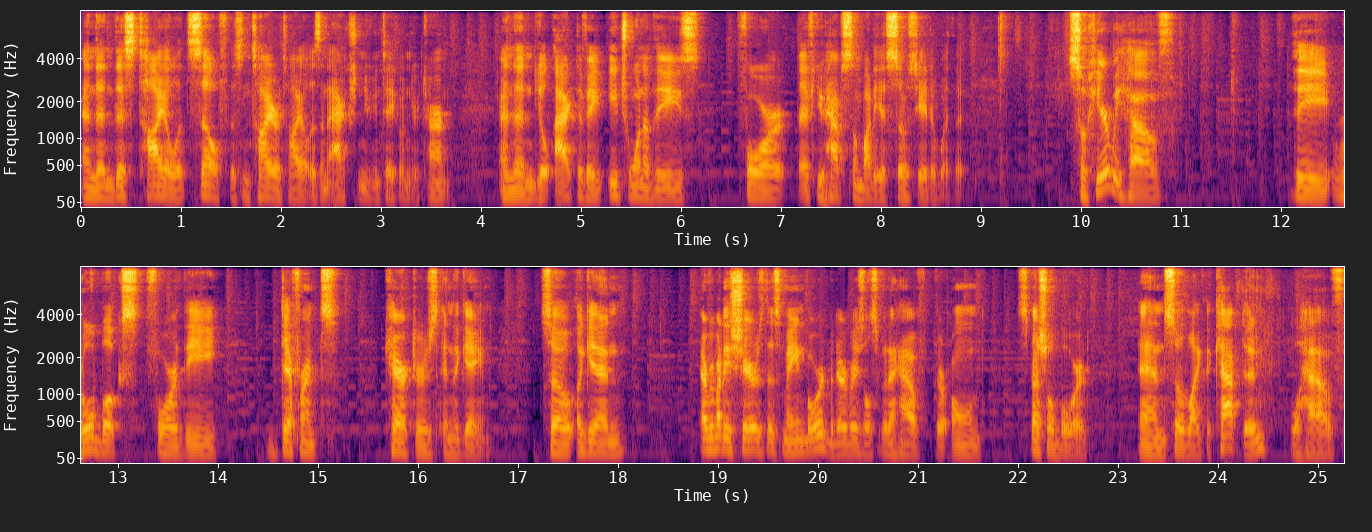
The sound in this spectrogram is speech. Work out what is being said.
And then this tile itself, this entire tile is an action you can take on your turn. And then you'll activate each one of these for if you have somebody associated with it. So here we have the rule books for the different characters in the game. So again, everybody shares this main board, but everybody's also going to have their own special board. And so like the captain will have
